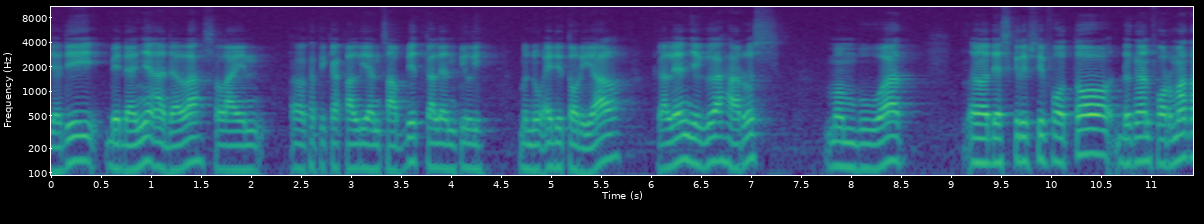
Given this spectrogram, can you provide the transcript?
Jadi bedanya adalah selain eh, ketika kalian submit kalian pilih menu editorial kalian juga harus membuat uh, deskripsi foto dengan format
